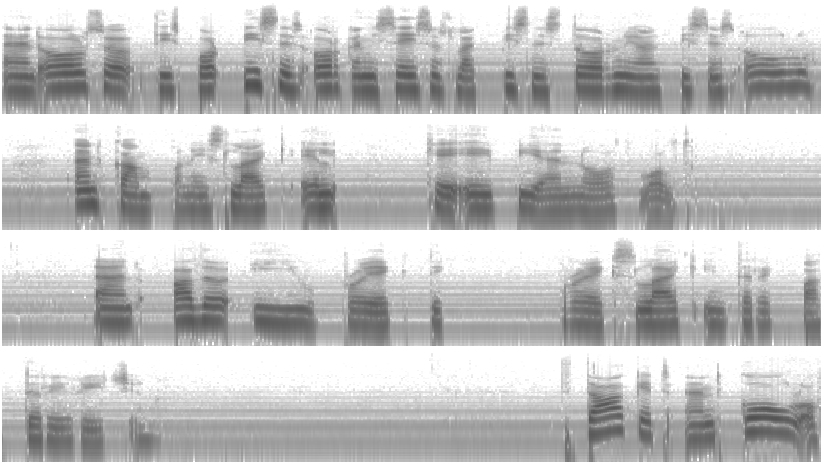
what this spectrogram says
and also these business organizations like Business Tornio and Business Oulu, and companies like LKAB and Northvolt, and other EU project, projects like Interreg Battery region. The target and goal of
